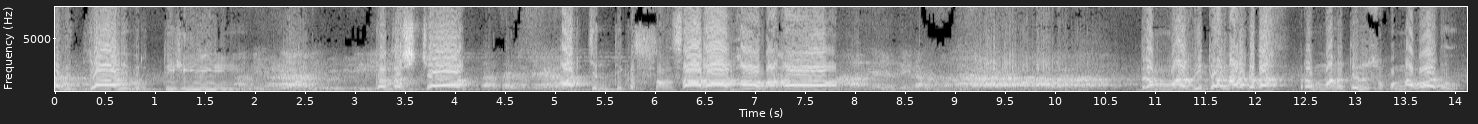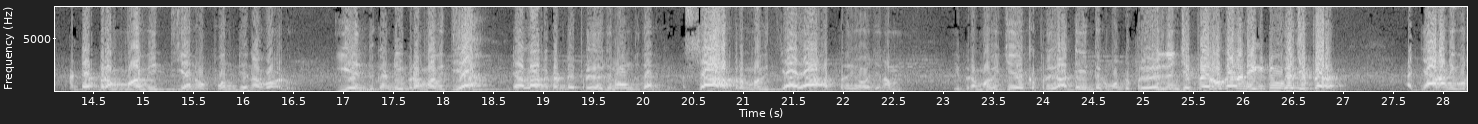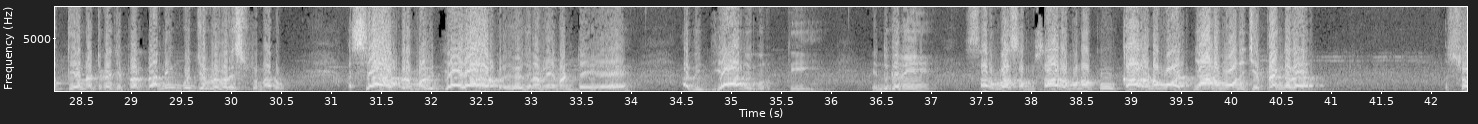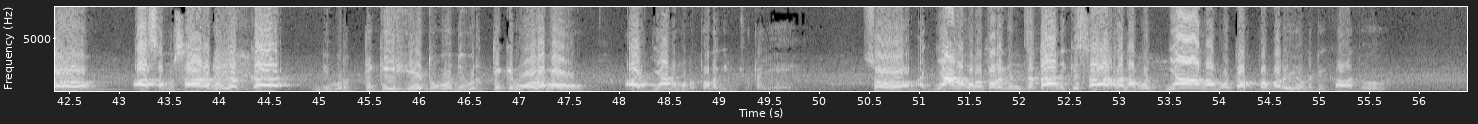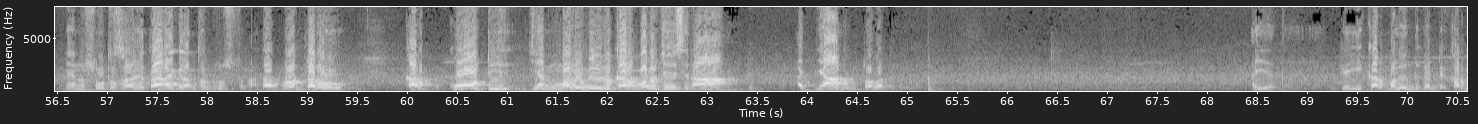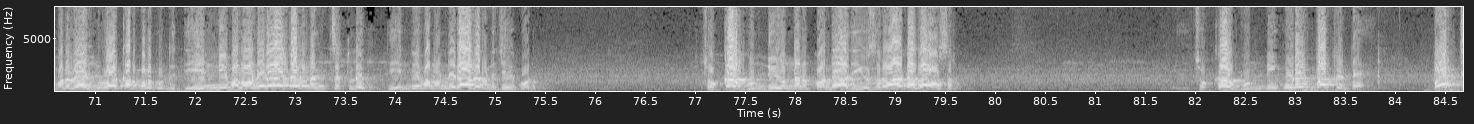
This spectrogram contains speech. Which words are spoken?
అవిద్యానివృత్తి తతశ్చ ఆత్యంతిక సంసారాభావ బ్రహ్మవిత్ అన్నారు కదా బ్రహ్మను తెలుసుకున్నవాడు అంటే బ్రహ్మ విద్యను పొందినవాడు ఎందుకండి ఈ బ్రహ్మ విద్య అంటే అలా అనకండి ప్రయోజనం ఉంది దానికి. అస్యాహ బ్రహ్మ విద్యాయా ప్రయోజనం. ఈ బ్రహ్మ విద్య యొక్క ప్రయో అంటే ఇంతకుముందు ప్రయోజనం చెప్పారు కానీ నెగిటివ్గా చెప్పారు. అజ్ఞాన నివృత్తి అన్నట్టుగా చెప్పారు. దాన్ని ఇంకొంచెం వివరిస్తున్నారు. అస్యాహ బ్రహ్మ విద్యాయా ప్రయోజనం ఏమంటే అవిద్యా నివృత్తి. ఎందుకని? సర్వ సంసారమునకు కారణము అజ్ఞానము అని చెప్పాం కదా. సో ఆ సంసారము యొక్క నివృత్తికి హేతువు నివృత్తికి మూలము ఆ జ్ఞానమును తొలగించుటయే. సో అజ్ఞానమును తొలగించటానికి సాధనము జ్ఞానము తప్ప మరొకటి ఒకటి కాదు. నేను సూత సంహిత అనే గ్రంథం చూస్తున్నా. దాంట్లో అంటారు కర్మ కోటి జన్మలు మీరు కర్మలు చేసినా అజ్ఞానం తొలగదు. అయ్యత ఇంకా ఈ కర్మలు ఎందుకంటే కర్మల వాల్యూ ఆ కర్మలకు ఉంది. దేన్ని మనం నిరాకరణించట్లేదు. దేన్ని మనం నిరాదరణ చేయకూడదు. చొక్కా గుండి ఉందనుకోండి అది అవసరమా కదా అవసరం. చొక్కా గుండి కూడా ఇంపార్టెంటే but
